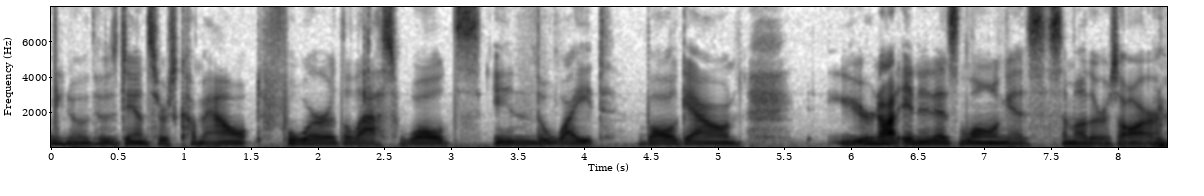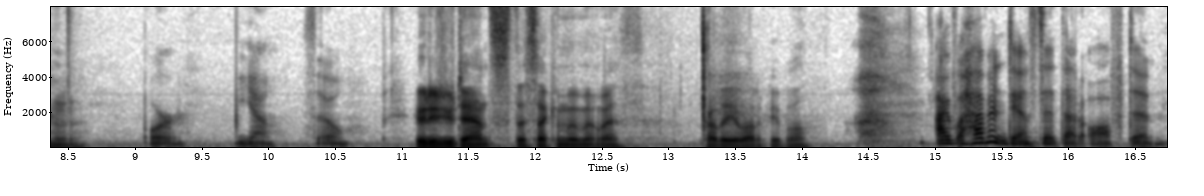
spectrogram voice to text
you know, those dancers come out for the last waltz in the white ball gown. You're not in it as long as some others are, Mhm. or yeah. So Who did you dance the second movement with? Probably a lot of people. I haven't danced it that often.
